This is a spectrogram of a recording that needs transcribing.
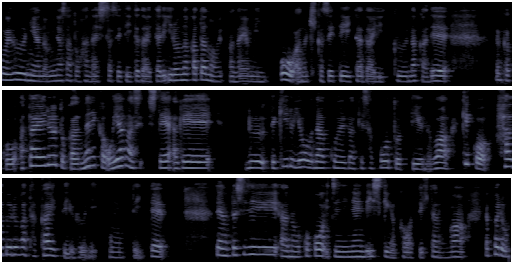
こういうふうにあの皆さんとお話しさせていただいたり、いろんな方のお悩みをあの聞かせていただく中で、なんかこう、与えるとか、何か親がしてあげる、できるような声がけサポートっていうのは、結構ハードルが高いっていうふうに思っていて、で、私、あの、ここ1、2年で意識が変わってきたのが、やっぱり教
